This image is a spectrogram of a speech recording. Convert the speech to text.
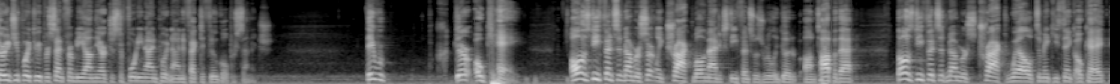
32.3% from beyond the arc, just a 49.9 effective field goal percentage. They were, they're okay. All his defensive numbers certainly tracked well. The Magic's defense was really good on top of that. all Those defensive numbers tracked well to make you think, okay,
